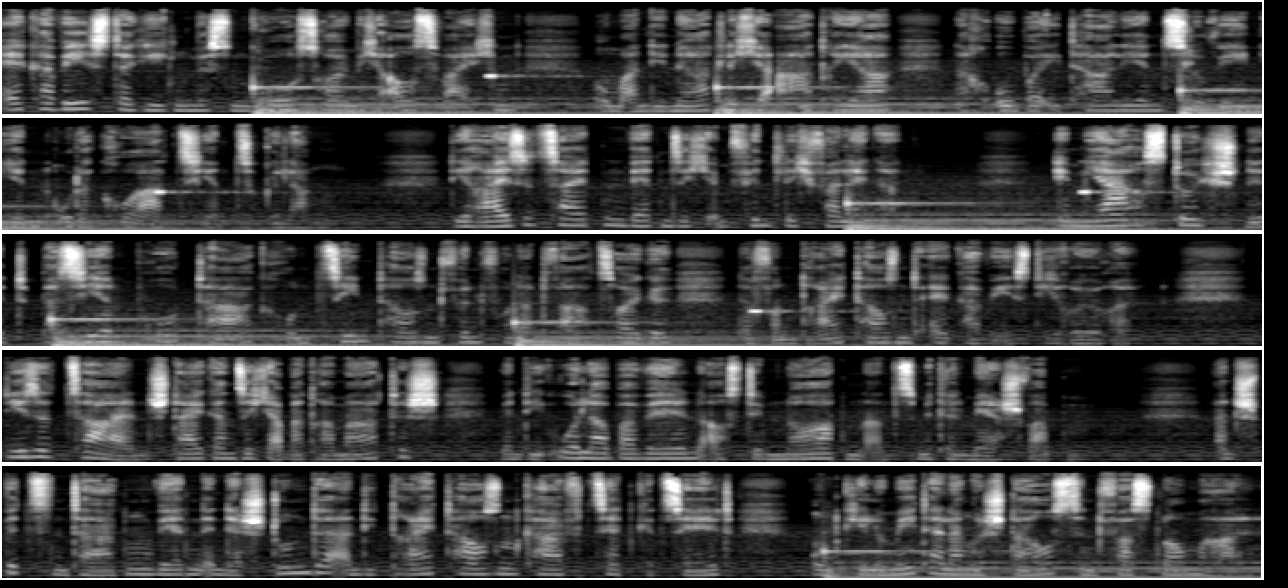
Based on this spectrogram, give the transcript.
LKWs dagegen müssen großräumig ausweichen, um an die nördliche Adria nach Oberitalien, Slowenien oder Kroatien zu gelangen. Die Reisezeiten werden sich empfindlich verlängern. Im Jahresdurchschnitt passieren pro Tag rund 10.500 Fahrzeuge, davon 3.000 LKWs die Röhre. Diese Zahlen steigern sich aber dramatisch, wenn die Urlauberwellen aus dem Norden ans Mittelmeer schwappen. An Spitzentagen werden in der Stunde an die 3000 Kfz gezählt und kilometerlange Staus sind fast normal.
